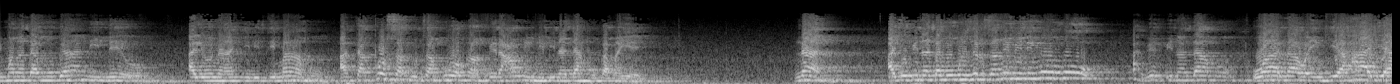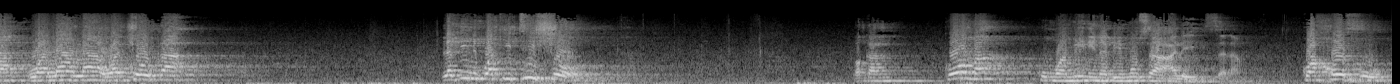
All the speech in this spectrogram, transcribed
Ni mwanadamu gani leo aliona akili timamu atakosa kutambua kama Firauni ni binadamu kama yeye? Nani? ayo binadamu mwenzetu sasa mimi ni Mungu. Ah, wewe binadamu, wala waingia haja, walala, wachoka, lakini kwa kitisho wakakoma kumwamini Nabii Musa alayhi salam, kwa hofu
